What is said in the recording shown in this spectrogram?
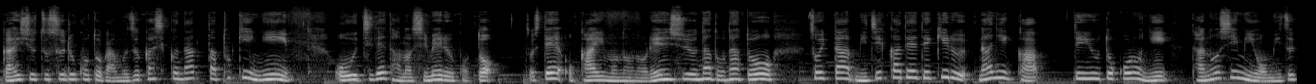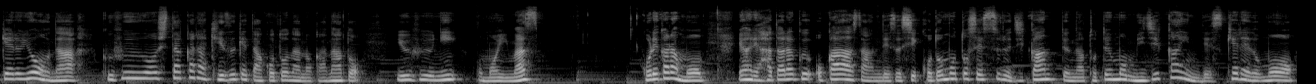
外出することが難しくなった時にお家で楽しめること。そしてお買い物の練習などなどそういった身近でできる何かっていうところに楽しみを見つけるような工夫をしたから気づけたことなのかなというふうに思います。これからもやはり働くお母さんですし子供と接する時間っていうのはとても短いんですけれども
